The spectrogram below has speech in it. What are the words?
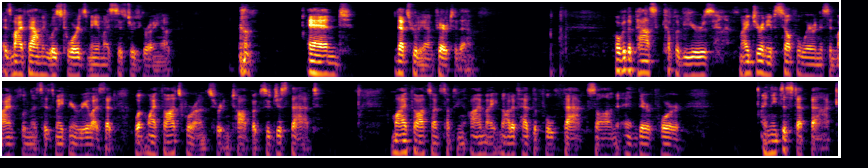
as my family was towards me and my sisters growing up. and that's really unfair to them. Over the past couple of years, my journey of self awareness and mindfulness has made me realize that what my thoughts were on certain topics are just that my thoughts on something I might not have had the full facts on, and therefore I need to step back,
